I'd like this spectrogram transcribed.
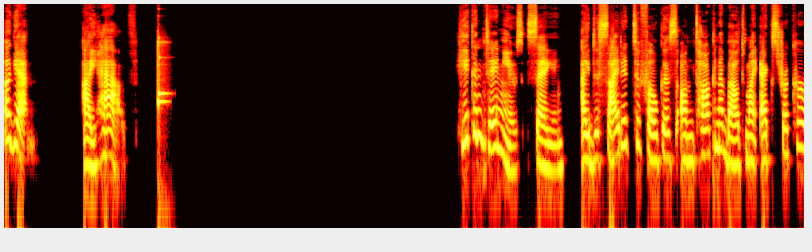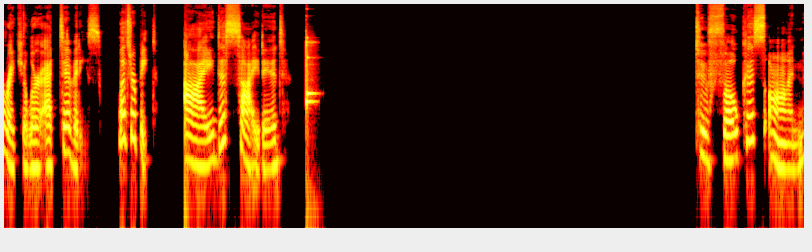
Again, I have. He continues saying, I decided to focus on talking about my extracurricular activities. Let's repeat. I decided to focus on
